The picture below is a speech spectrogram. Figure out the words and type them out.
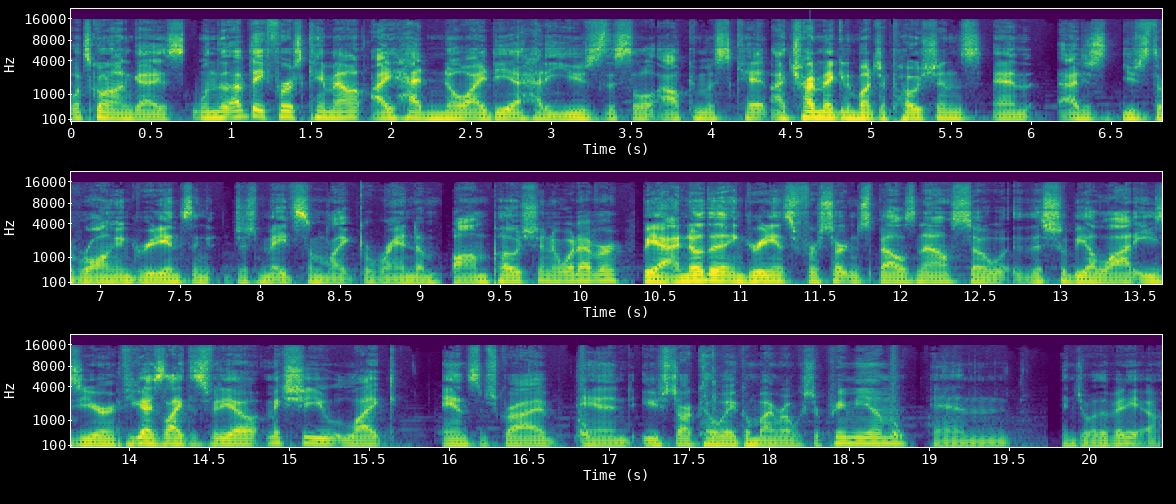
What's going on guys? When the update first came out, I had no idea how to use this little alchemist kit. I tried making a bunch of potions and I just used the wrong ingredients and just made some like random bomb potion or whatever. But yeah, I know the ingredients for certain spells now, so this should be a lot easier. If you guys like this video, make sure you like and subscribe and use star code WAIKE by Roblox Premium and enjoy the video.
